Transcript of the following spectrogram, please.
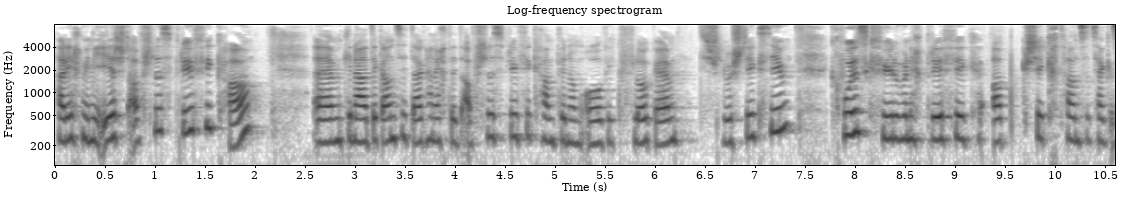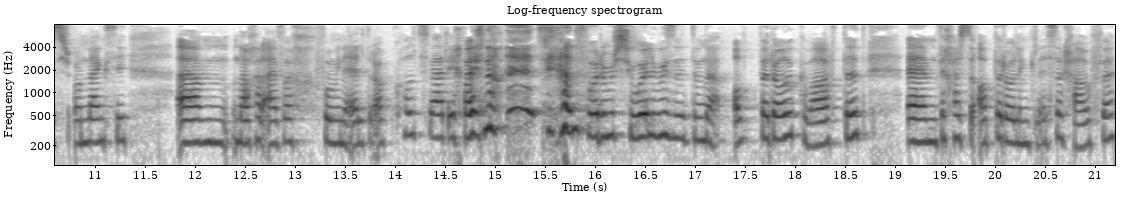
hatte ich meine erste Abschlussprüfung gehabt. Ähm, genau, den ganzen Tag habe ich dort Abschlussprüfung und bin am Abend geflogen. Das war lustig. Cooles Gefühl, als ich die Prüfung abgeschickt habe, sozusagen. Es war online. Ähm, nachher einfach von meinen Eltern abgeholt zu werden. Ich weiß noch, sie haben vor dem Schulhaus mit einem Aperol gewartet. Ähm, da kannst du so Aperol in Gläser kaufen.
